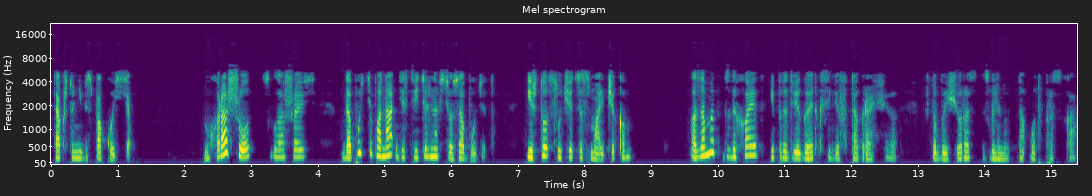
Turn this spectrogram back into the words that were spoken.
так что не беспокойся. Ну хорошо, соглашаюсь. Допустим, она действительно все забудет. И что случится с мальчиком? Азамат вздыхает и пододвигает к себе фотографию, чтобы еще раз взглянуть на отпрыска.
